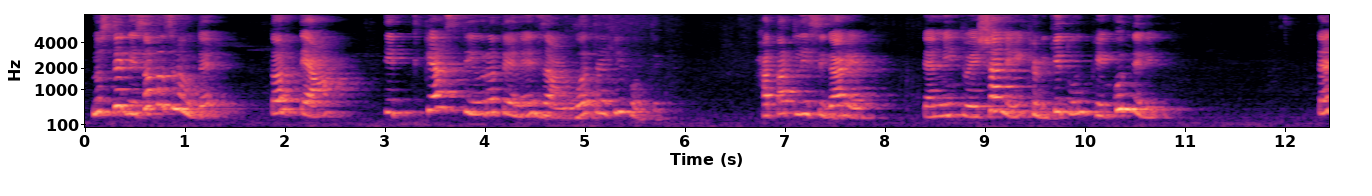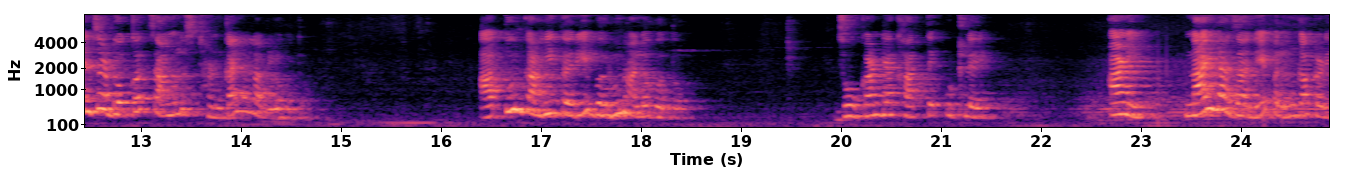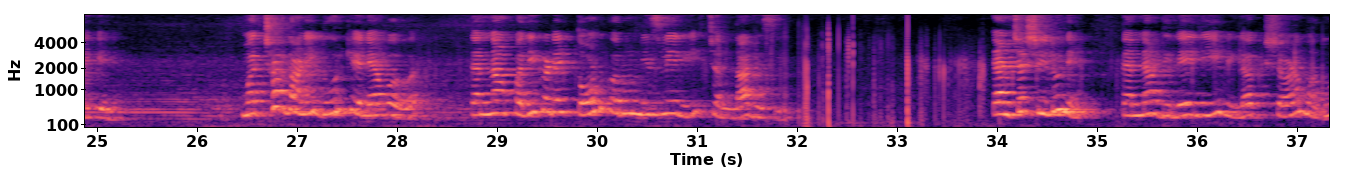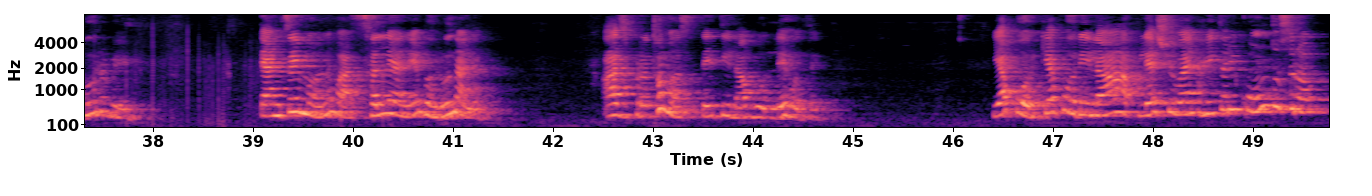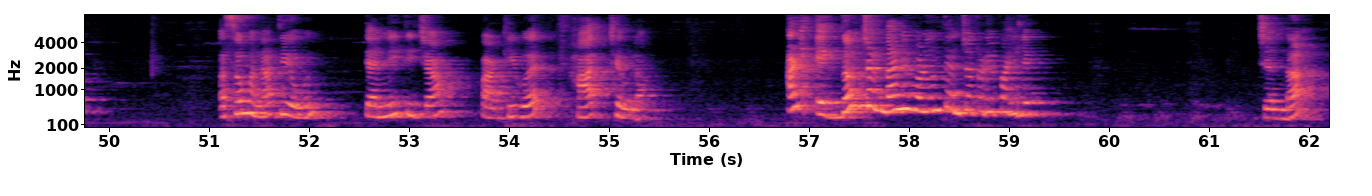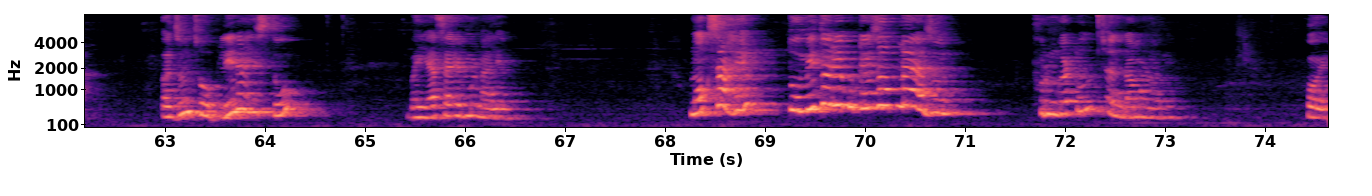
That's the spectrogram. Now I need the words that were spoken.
नुसते दिसतच नव्हते तर त्या तितक्याच तीव्रतेने जाणवतही होते. हातातली सिगारेट त्यांनी त्वेषाने खिडकीतून फेकून दिली. त्यांचं डोकं चांगलंच ठणकायला लागलं होतं. आतून काहीतरी भरून आलं होतं. झोकांड्या खात ते उठले आणि नाईलाजाने पलंगाकडे गेले. मच्छरदाणी दूर केल्यावर त्यांना पलीकडे तोंड करून निजलेली चंदा दिसली. त्यांच्या शिलूने त्यांना दिलेली विलक्षण मधुर भेट. त्यांचे मन वात्सल्याने भरून आले. आज प्रथमच ते तिला बोलले होते. या पोरक्या पोरीला आपल्याशिवाय नाही तरी कोण दुसरं? असं मनात येऊन त्यांनी तिच्या पाठीवर हात ठेवला. आणि एकदम चंदाने वळून त्यांच्याकडे पाहिले. चंदा अजून झोपली नाहीस तू? भैयासाहेब म्हणाले. मग साहेब तुम्ही तरी कुठे झोपलाय अजून? फुरंगटून चंदा म्हणाले. होय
